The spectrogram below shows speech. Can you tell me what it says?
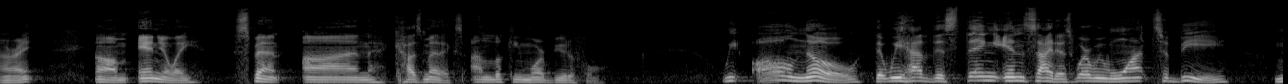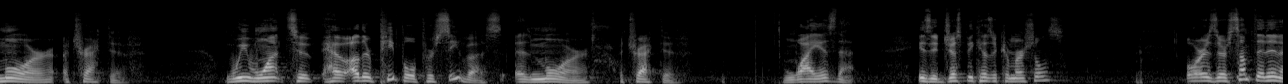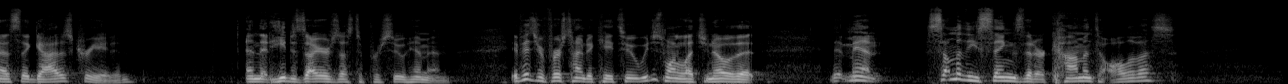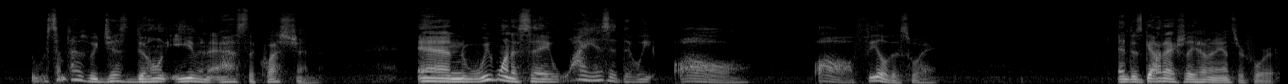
all right? Um, annually spent on cosmetics, on looking more beautiful we all know that we have this thing inside us where we want to be more attractive. We want to have other people perceive us as more attractive. Why is that? Is it just because of commercials? Or is there something in us that God has created and that He desires us to pursue Him in? If it's your first time to K2, we just want to let you know that, that man, some of these things that are common to all of us, sometimes we just don't even ask the question. And we want to say, why is it that we all, all feel this way? And does God actually have an answer for it?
